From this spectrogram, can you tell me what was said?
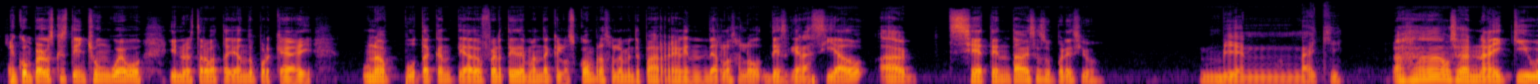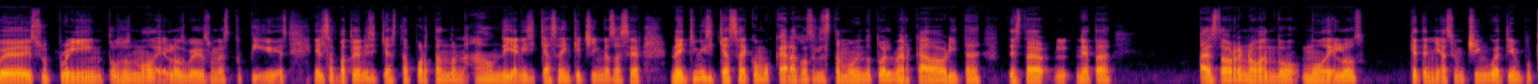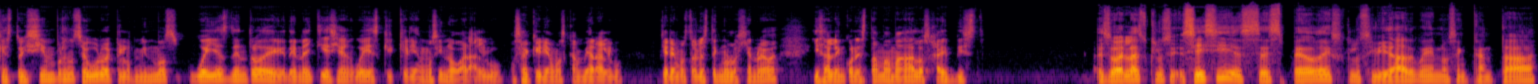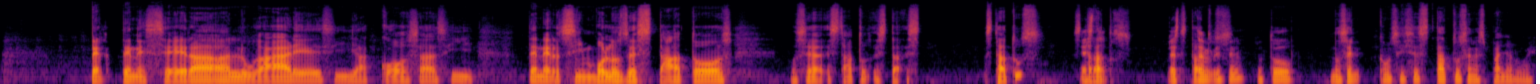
en comprar los que se te hecho un huevo y no estar batallando porque hay una puta cantidad de oferta y demanda que los compras solamente para revenderlos a lo desgraciado a 70 veces su precio. Bien Nike. Ajá, o sea, Nike, güey, Supreme, todos esos modelos, güey, es una estupidez. El zapato ya ni siquiera está aportando nada, donde ya ni siquiera saben qué chingas hacer. Nike ni siquiera sabe cómo carajo se le está moviendo todo el mercado ahorita. Está, neta, ha estado renovando modelos que tenía hace un chingo de tiempo, que estoy 100% seguro de que los mismos güeyes dentro de, Nike decían, güey, es que queríamos innovar algo, o sea, queríamos cambiar algo, queríamos traerles tecnología nueva y salen con esta mamada los Hypebeast. Eso de la exclusividad. Sí, sí, es, es pedo de exclusividad, güey. Nos encanta pertenecer a lugares y a cosas y tener símbolos de estatus. O sea, estatus, estatus, estatus, estatus. También, sí, todo. No sé, ¿cómo se dice estatus en español, güey?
